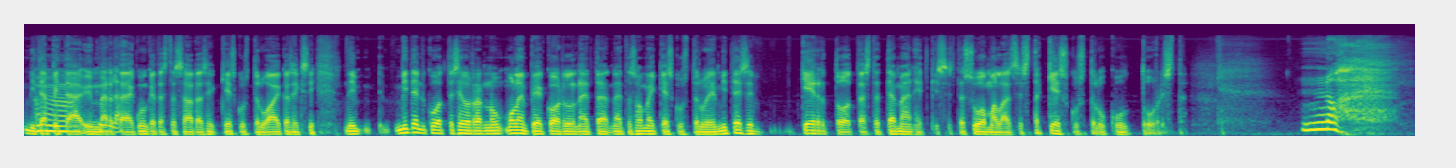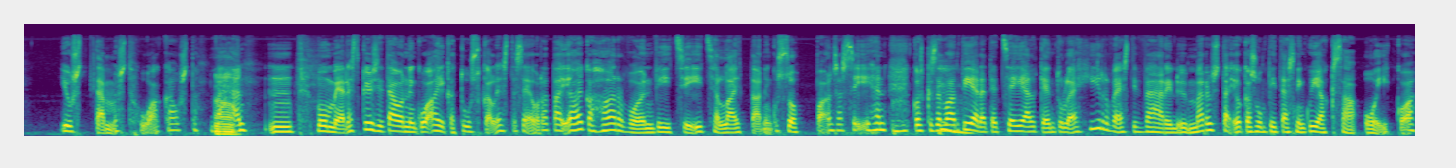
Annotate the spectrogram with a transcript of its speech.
mitä mm, pitää ymmärtää kyllä. ja kuinka tästä saadaan se keskustelu aikaiseksi. Niin miten kun olette seurannut molempien kohdalla näitä, näitä somekeskusteluja, miten se kertoo tästä tämänhetkisestä suomalaisesta keskustelukulttuurista? No, just tämmöistä huokausta no. vähän. Mm, mun mielestä kyllä sitä on niinku aika tuskallista seurata ja aika harvoin viitsii itse laittaa niinku soppaansa siihen, koska sä vaan tiedät, että sen jälkeen tulee hirveästi väärin ymmärrystä, joka sun pitäisi niinku jaksaa oikoa.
